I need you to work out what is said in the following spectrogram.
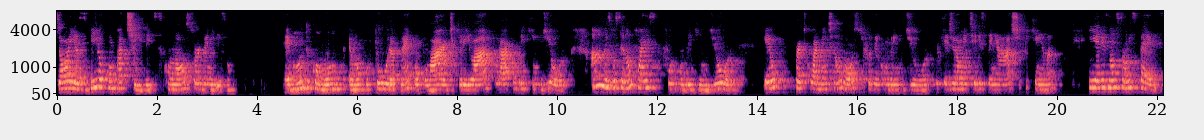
Joias biocompatíveis com o nosso organismo é muito comum, é uma cultura né, popular de querer ir lá furar com brinquinho de ouro. Ah, mas você não faz furo com brinquinho de ouro? Eu, particularmente, não gosto de fazer com brinco de ouro, porque geralmente eles têm a haste pequena e eles não são estéreis.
